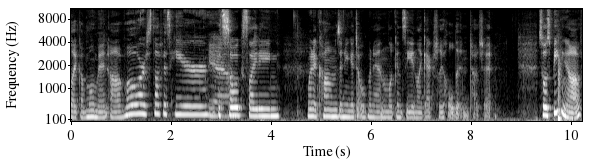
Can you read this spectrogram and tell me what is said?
like a moment of oh our stuff is here Yeah. it's so exciting when it comes and you get to open it and look and see and like actually hold it and touch it so speaking of,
